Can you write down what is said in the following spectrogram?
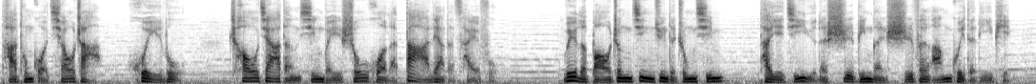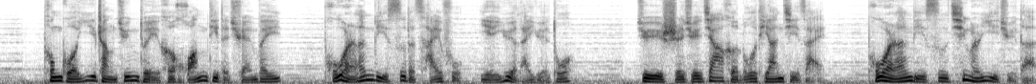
他通过敲诈、贿赂、抄家等行为收获了大量的财富。为了保证禁军的忠心，他也给予了士兵们十分昂贵的礼品。通过依仗军队和皇帝的权威，普尔恩利斯的财富也越来越多。据史学家赫罗提安记载，普尔恩利斯轻而易举地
